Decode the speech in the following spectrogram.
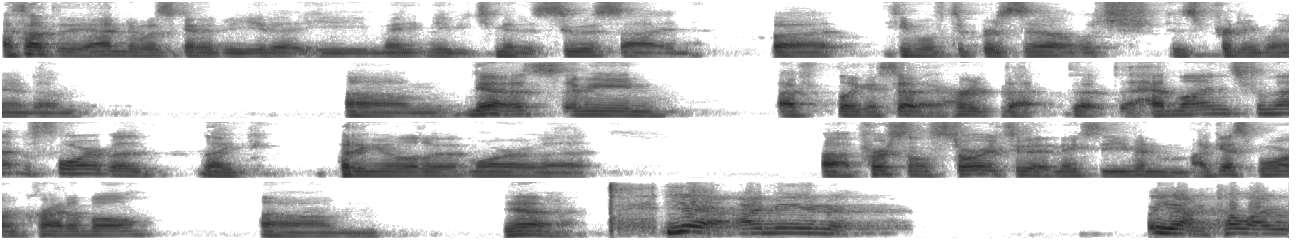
i thought the end was gonna be that he may maybe committed suicide but he moved to brazil which is pretty random. Um yeah that's i mean I've like I said, I heard that, that the headlines from that before, but like putting a little bit more of a, uh personal story to it makes it even, I guess, more incredible. Um, yeah, Yeah, I mean, yeah, until I,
